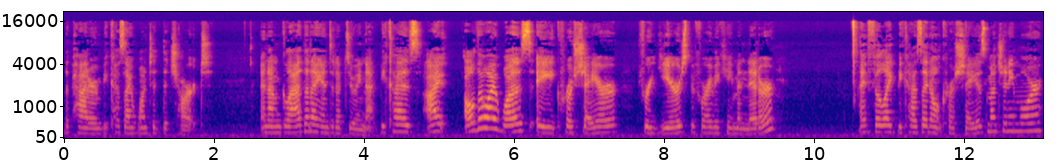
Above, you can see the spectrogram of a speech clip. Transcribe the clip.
the pattern because I wanted the chart. And I'm glad that I ended up doing that because I, although I was a crocheter for years before I became a knitter. I feel like because I don't crochet as much anymore,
